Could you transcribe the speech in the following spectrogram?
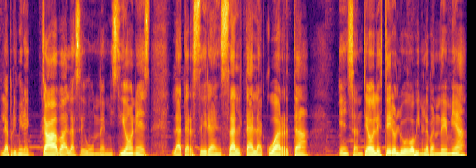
La primera Cava, la segunda en Misiones, la tercera en Salta, la cuarta en Santiago del Estero, luego vino la pandemia,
